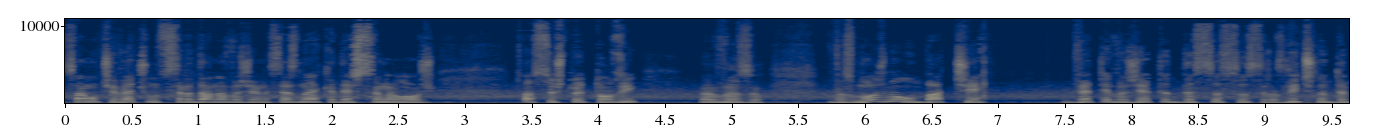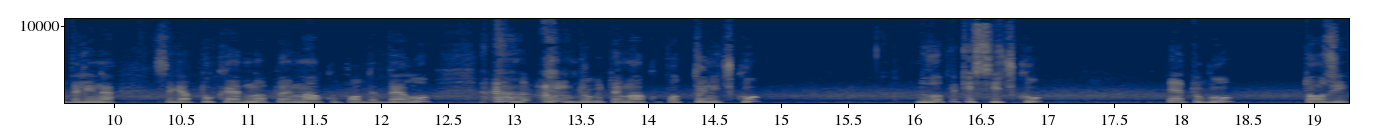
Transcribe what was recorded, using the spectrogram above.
само че вече от среда на въже не се знае къде ще се наложи. Това също е този възъл. Възможно обаче двете въжета да са с различна дебелина. Сега тук едното е малко по-дебело, другото е малко по-тъничко. Но въпреки всичко, ето го този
